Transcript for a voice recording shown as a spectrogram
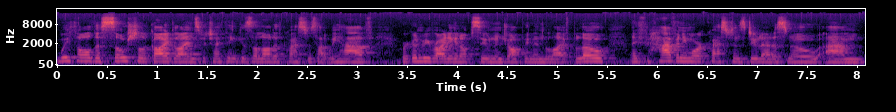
with all the social guidelines, which I think is a lot of the questions that we have. We're going to be writing it up soon and dropping in the live below. And if you have any more questions, do let us know. Um,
